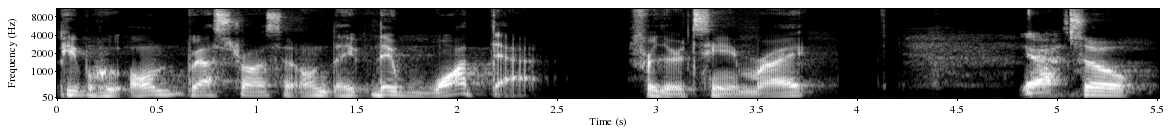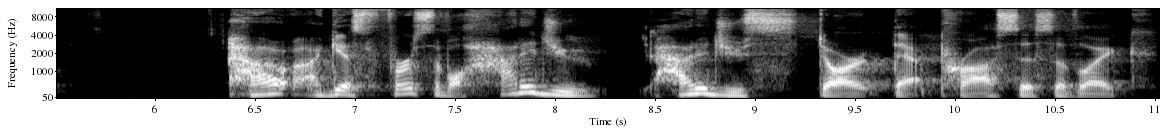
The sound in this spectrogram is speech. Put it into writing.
people who own restaurants and own, they, they want that for their team, right? Yeah. So how, I guess, first of all, how did you, how did you start that process of like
